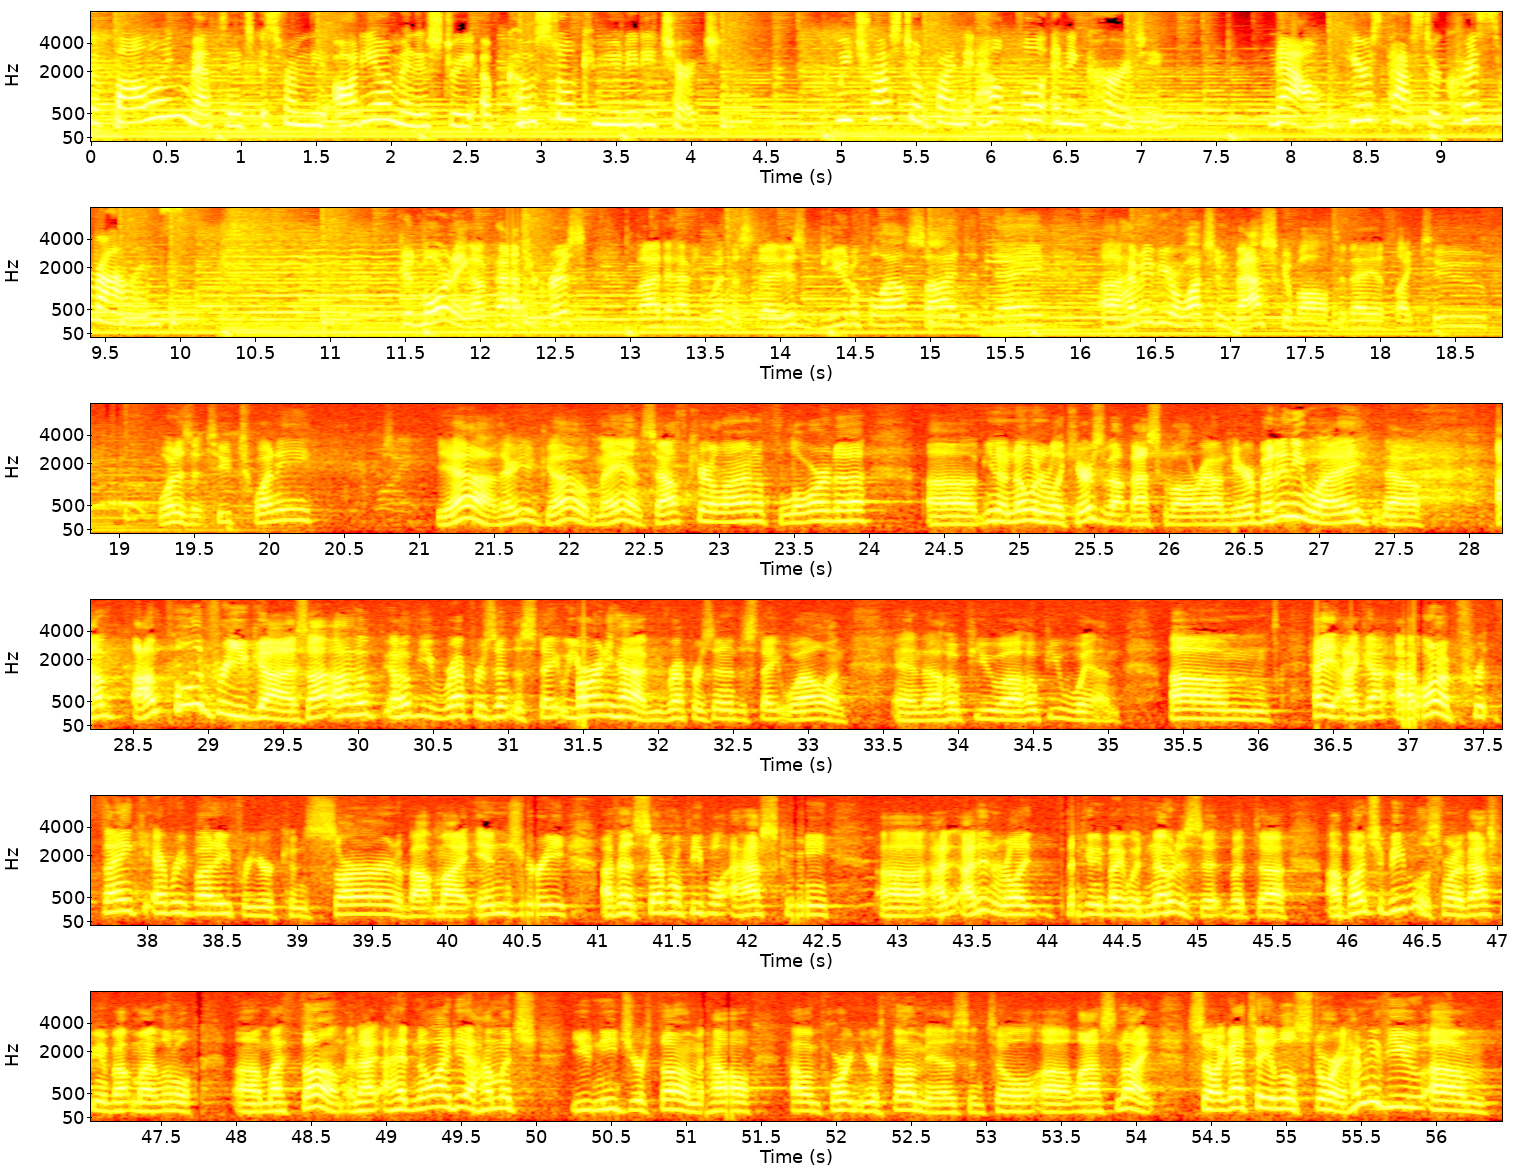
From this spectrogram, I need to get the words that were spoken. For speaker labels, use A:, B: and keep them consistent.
A: The following message is from the audio ministry of Coastal Community Church. We trust you'll find it helpful and encouraging. Now, here's Pastor Chris Rollins.
B: Good morning. I'm Pastor Chris. Glad to have you with us today. It is beautiful outside today. Uh, how many of you are watching basketball today? It's like two, what is it, 220? Yeah, there you go. Man, South Carolina, Florida. Uh, you know, no one really cares about basketball around here. But anyway, no. I'm, I'm pulling for you guys. I, I, hope, I hope you represent the state. You already have. You've represented the state well, and, and I hope you, uh, hope you win. Um, hey, I, I want to pr- thank everybody for your concern about my injury. I've had several people ask me. Uh, I, I, didn't really think anybody would notice it, but uh, a bunch of people this morning have asked me about my little uh, my thumb, and I, I, had no idea how much you need your thumb, how how important your thumb is until uh, last night. So I got to tell you a little story. How many of you? Um,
